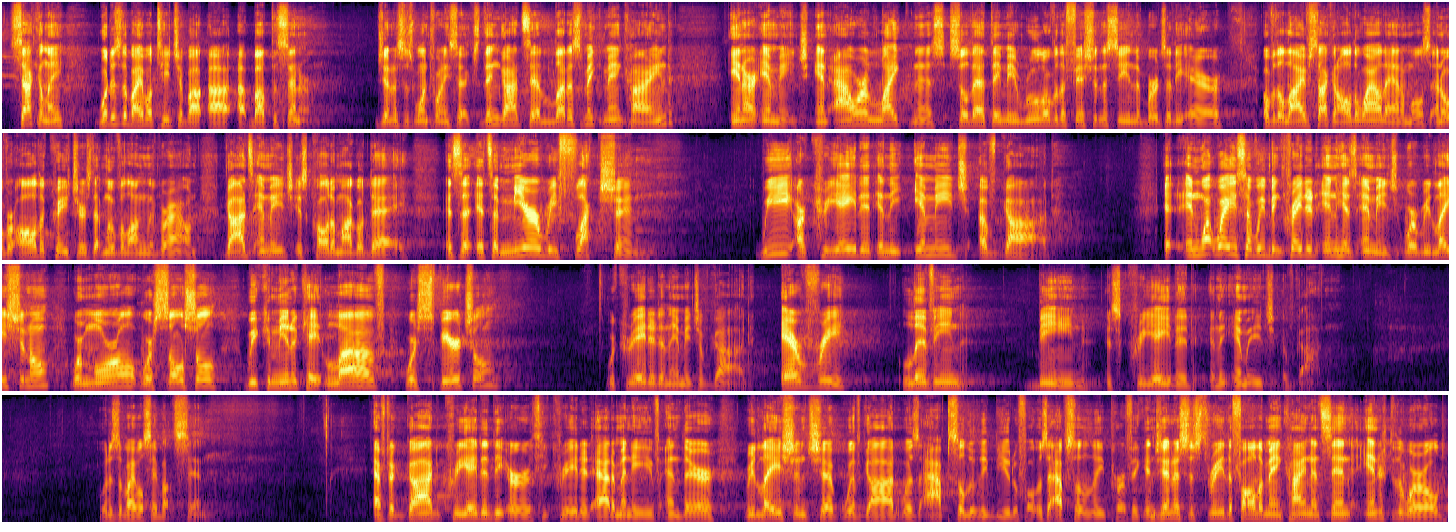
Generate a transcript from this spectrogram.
Secondly, what does the Bible teach about, uh, about the sinner? Genesis 1:26. Then God said, "Let us make mankind in our image, in our likeness, so that they may rule over the fish in the sea and the birds of the air, over the livestock and all the wild animals, and over all the creatures that move along the ground." God's image is called imago Dei. It's a, it's a mere reflection. We are created in the image of God. In what ways have we been created in His image? We're relational, we're moral, we're social, we communicate love, we're spiritual. We're created in the image of God. Every living being is created in the image of God. What does the Bible say about sin? After God created the earth, He created Adam and Eve, and their relationship with God was absolutely beautiful. It was absolutely perfect. In Genesis 3, the fall of mankind and sin entered the world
